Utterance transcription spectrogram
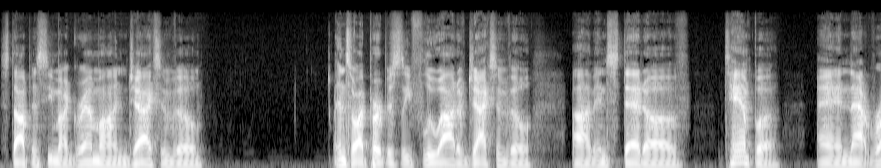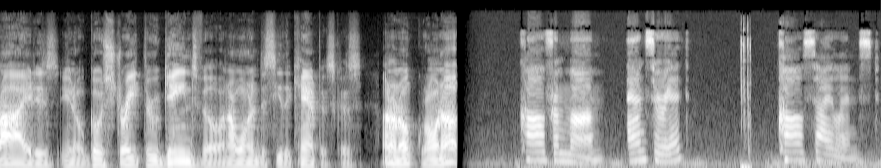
stop and see my grandma in Jacksonville. And so I purposely flew out of Jacksonville um, instead of Tampa, and that ride is you know goes straight through Gainesville, and I wanted to see the campus because I don't know, growing up. Call from mom. Answer it. Call silenced.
